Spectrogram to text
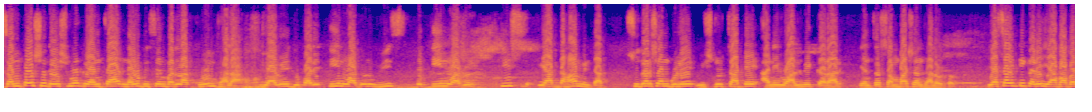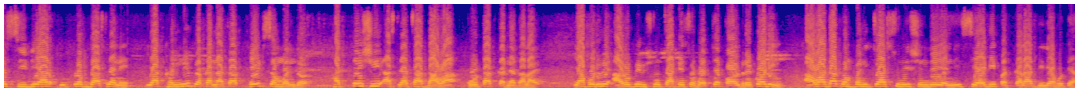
संतोष देशमुख यांचा नऊ डिसेंबरला खून झाला. यावेळी दुपारी तीन वाजून वीस ते तीन वाजून तीस या दहा मिनिटात सुदर्शन गुले विष्णू चाटे आणि वाल्मिक कराड यांचं संभाषण झालं होतं. टी कडे याबाबत सीडीआर उपलब्ध असल्याने या खंडणी प्रकरणाचा थेट संबंध हत्येशी असल्याचा दावा कोर्टात करण्यात आलाय यापूर्वी आरोपी विष्णू चाटे सोबतच्या कॉल रेकॉर्डिंग आवादा कंपनीच्या सुनील शिंदे यांनी सीआयडी पथकाला दिल्या होत्या.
